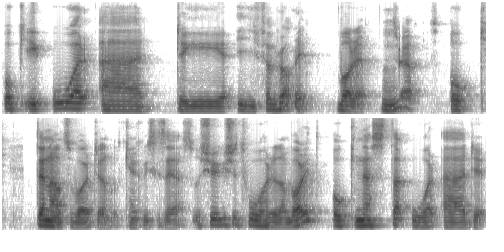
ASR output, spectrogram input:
Och i år är det i februari, var det, mm. tror jag. Och den har alltså varit redan, kanske vi ska säga. Så 2022 har redan varit och nästa år är det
